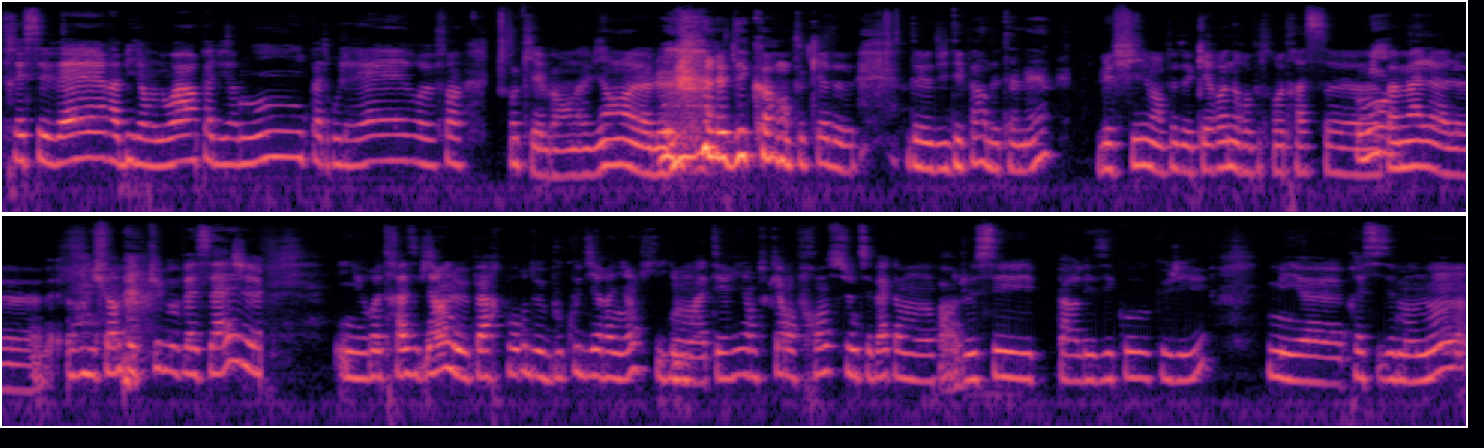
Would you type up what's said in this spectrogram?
très sévère, habillé en noir, pas de vernis, pas de rouge à lèvres, enfin. Ok, bah on a bien le, le, décor en tout cas de, de, du départ de ta mère le film un peu de Kéron retrace euh, pas mal euh, le... On lui fait un peu de pub au passage. Il retrace bien le parcours de beaucoup d'Iraniens qui ont atterri, en tout cas en France. Je ne sais pas comment, enfin, je sais par les échos que j'ai eus, mais euh, précisément non.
